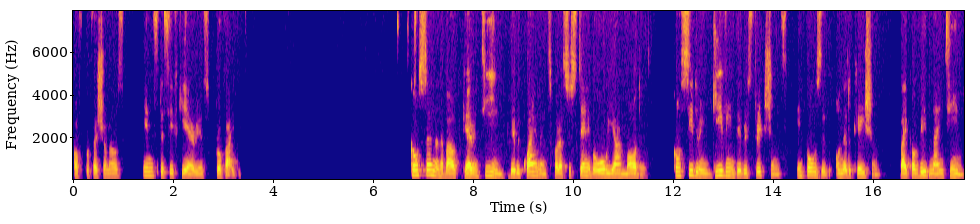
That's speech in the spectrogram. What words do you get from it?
of professionals in specific areas provided. concerned about guaranteeing the requirements for a sustainable OER model, considering giving the restrictions imposed on education by COVID-19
